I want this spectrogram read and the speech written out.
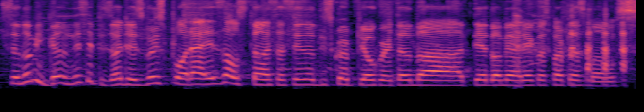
Se eu não me engano, nesse episódio eles vão explorar a exaustão essa cena do escorpião cortando a teia do Homem-Aranha com as próprias mãos.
